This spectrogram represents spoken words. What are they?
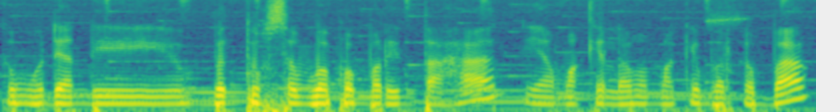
kemudian dibentuk sebuah pemerintahan yang makin lama makin berkembang,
